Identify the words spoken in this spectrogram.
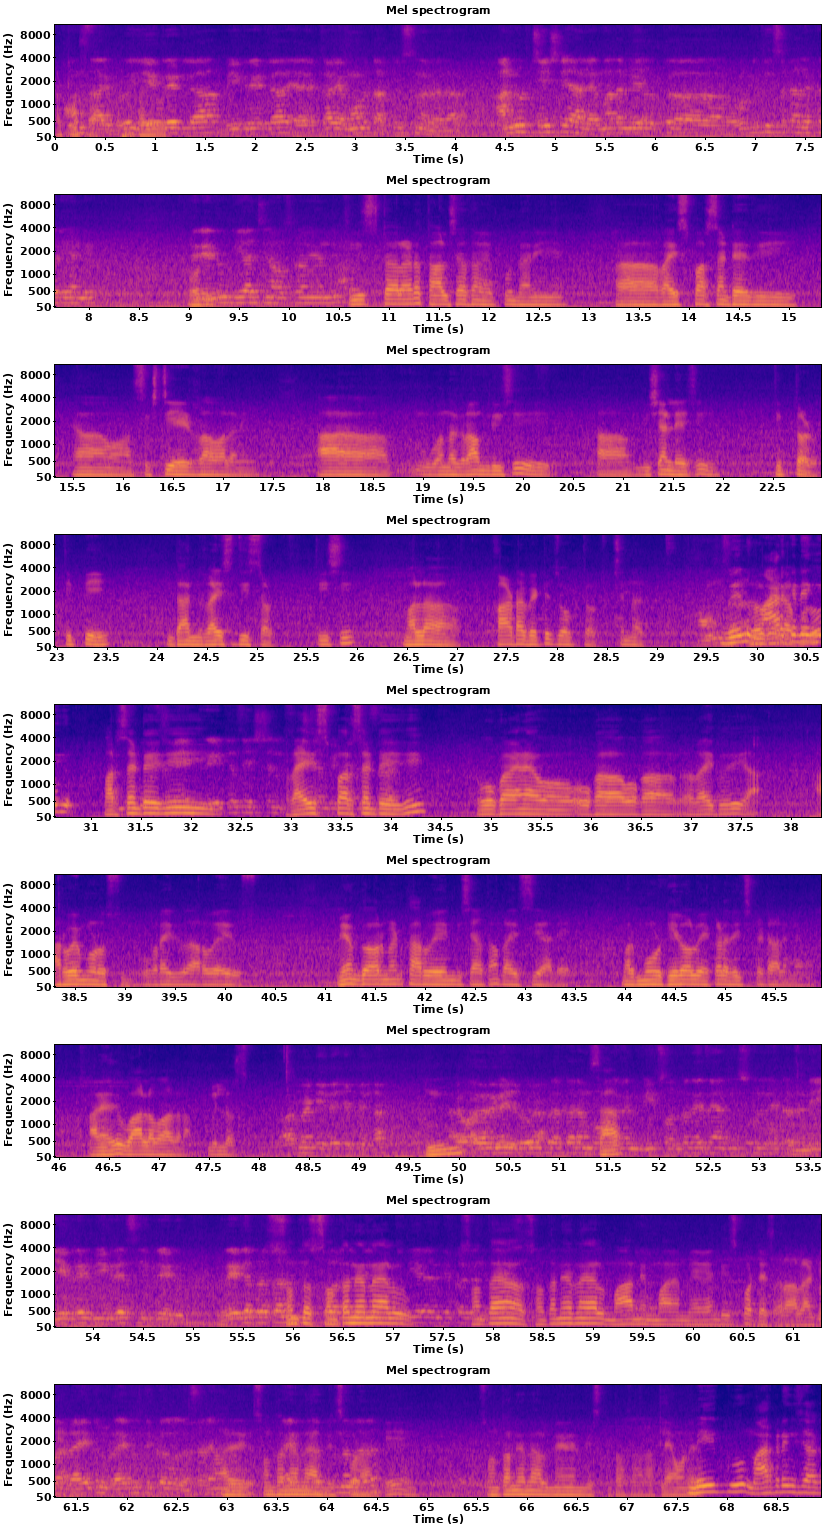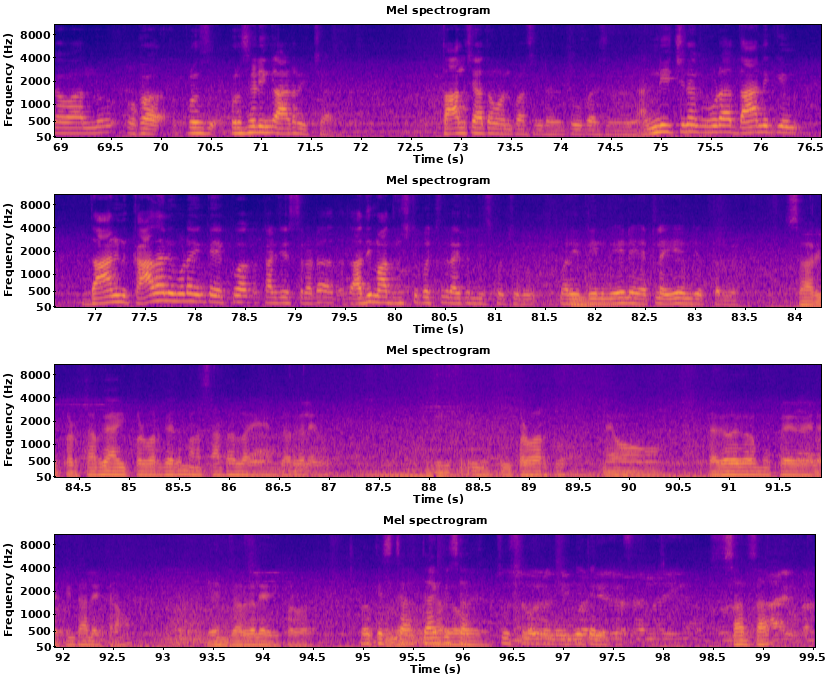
అట్లా సార్. ఇప్పుడు ఏ గ్రేడ్ లా బి గ్రేడ్ లా ఎట్లా అమౌంట్ తప్పిస్తున్నారు కదా? అన్లోడ్ చేసేయాలి. మరి మీరు ఒడ్లు తీసుకుంటారు ఎక్కడ తీసుకోవాలంటే తాలు శాతం ఎక్కువ ఉందని ఆ, రైస్ పర్సంటేజ్ సిక్స్టీ ఎయిట్ రావాలని ఆ, వంద గ్రాములు తీసి ఆ మిషన్లు వేసి తిప్పుతాడు. తిప్పి దాన్ని రైస్ తీస్తాడు. తీసి మళ్ళా కాటా పెట్టి జోకుతాడు చిన్నది. మార్కెటింగ్ పర్సంటేజీ రైస్ పర్సంటేజ్ ఒక ఆయన ఒక ఒక రైతుది అరవై మూడు వస్తుంది. ఒక రైతు అరవై ఐదు వస్తుంది. మేము గవర్నమెంట్కి అరవై ఎనిమిది శాతం రైస్ చేయాలి. మరి మూడు కిలోలు ఎక్కడ తెచ్చిపెట్టాలి మేము? అనేది వాళ్ళ వాదన మిల్లర్స్ సొంత నిర్ణయాలు తీసుకునేది కదండి. A grade B grade C grade? గ్రేడ్ల ప్రకారం సొంత నిర్ణయాలు. సొంత సొంత నిర్ణయాలు మా మా మేమేం తీసుకోవట్లేదు సార్ అలాంటి మరి రైతులు రైతులు తిక్కలు కదా సరే. అది సొంత నిర్ణయాలు. తీసుకోవడానికి సొంత నిర్ణయాలు మేమేం తీసుకుంటాం సార్? అట్లా ఏముండదు మీకు మార్కెటింగ్ శాఖ వాళ్ళు ఒక ప్రొసీ ప్రొసీడింగ్ ఆర్డర్ ఇచ్చారు. తాలు శాతం వన్ పర్సెంట్ టూ పర్సెంట్ అని. అన్ని ఇచ్చినాక కూడా దానికి దానిని కాదని కూడా ఇంకా ఎక్కువ కట్ చేస్తారట అది మా దృష్టికి వచ్చింది రైతులు తీసుకొచ్చారు. మరి దీని మీద ఎట్లా ఏం చెప్తారు మీరు? సార్ ఇప్పటి తరగా ఇప్పటి వరకు అయితే మన సెంటర్లో ఏం జరగలేదు. ఇప్పటి వరకు మేము దగ్గర దగ్గర ముప్పై వేల క్వింటాలు ఎక్కినాం. ఏం జరగలేదు ఇప్పటి వరకు. Okay sir. Thank you sir చూస్తున్నాను సార్ సార్.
